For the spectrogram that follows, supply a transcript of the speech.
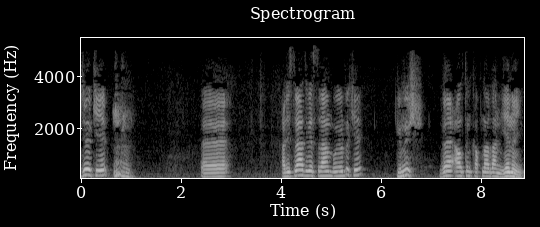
Diyor ki e, Aleyhisselatü Vesselam buyurdu ki gümüş ve altın kaplardan yemeyin.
